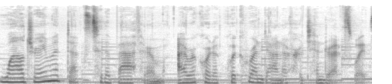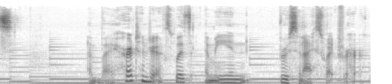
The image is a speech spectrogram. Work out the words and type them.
While Drema ducks to the bathroom, I record a quick rundown of her Tinder exploits. And by her Tinder exploits, I mean Bruce and I swipe for her.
